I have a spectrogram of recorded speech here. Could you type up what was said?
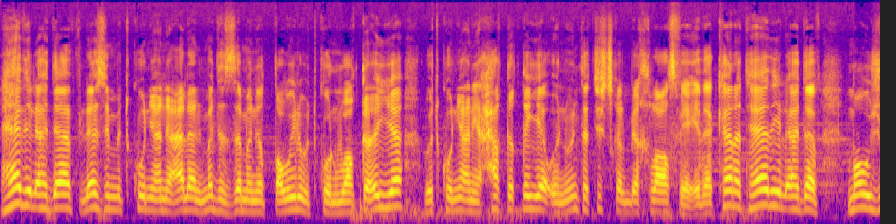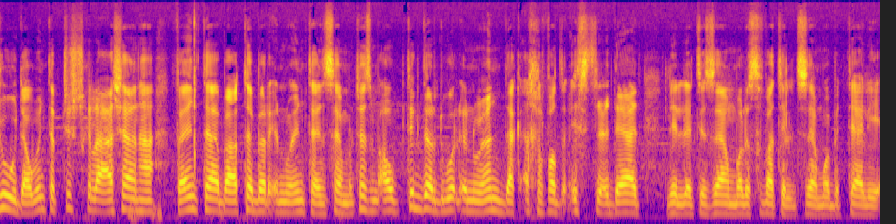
هذه الأهداف لازم تكون يعني على المدى الزمني الطويل وتكون واقعية وتكون يعني حقيقية وأنه أنت تشتغل بإخلاص فيها. إذا كانت هذه الأهداف موجودة وأنت بتشتغل عشانها فأنت بعتبر أنه أنت إنسان ملتزم أو بتقدر تقول أنه عندك أخي الفاضل استعداد للالتزام ولصفات الالتزام وبالتالي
